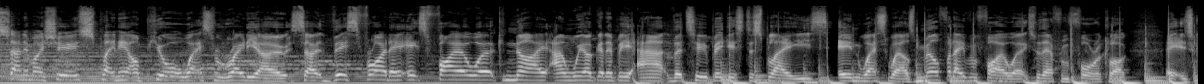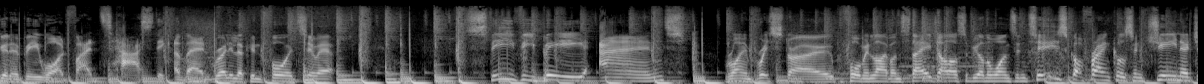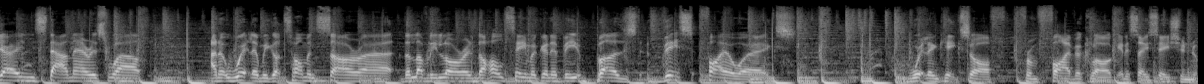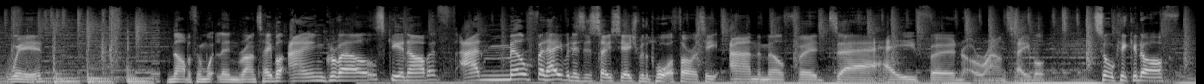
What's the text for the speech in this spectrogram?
again. Dido, Stand in My Shoes, playing here on Pure West Radio. So this Friday, it's firework night, and we are going to be at the two biggest displays in West Wales. Milford Haven Fireworks, we're there from 4 o'clock. It is going to be one fantastic event. Really looking forward to it. Stevie B and Ryan Bristow performing live on stage. I'll also be on the ones and twos. Scott Frankles and Gina Jones down there as well. And at Whitland, we got Tom and Sarah, the lovely Lauren. The whole team are going to be buzzed this fireworks. Whitland kicks off from five o'clock in association with Narberth and Whitland Roundtable and Gravel Ski and Narberth. And Milford Haven is in association with the Port Authority and the Milford uh, Haven Roundtable. It's all kicking off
